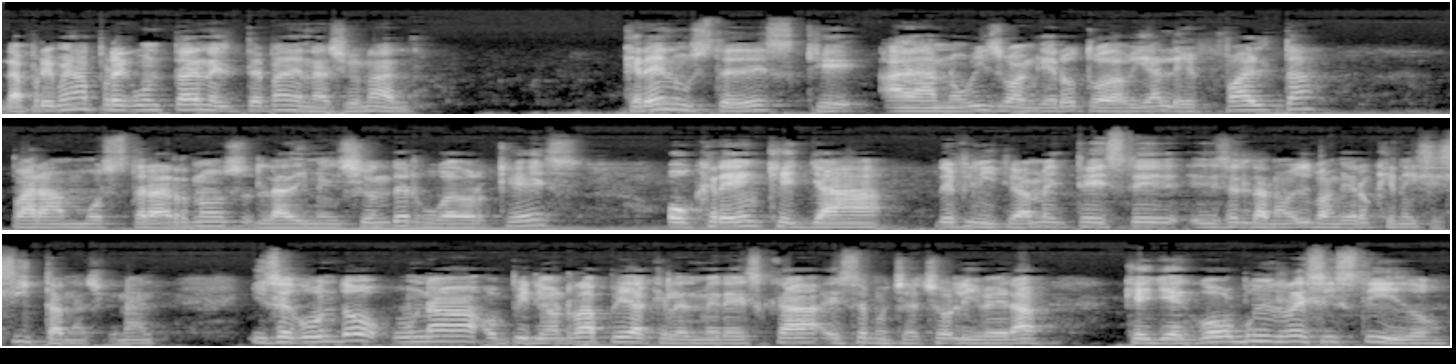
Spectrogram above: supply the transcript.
La primera pregunta en el tema de Nacional. ¿Creen ustedes que a Novis Vanguero todavía le falta para mostrarnos la dimensión del jugador que es? ¿O creen que ya definitivamente este es el Danovis Vanguero que necesita Nacional? Y segundo, una opinión rápida que les merezca este muchacho Olivera que llegó muy resistido,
